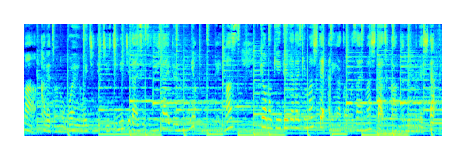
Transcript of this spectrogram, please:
まあ、彼とのご縁を一日一日大切にしたいというふうに思っています。今日も聞いていただきましてありがとうございました。セカンドルームでした。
